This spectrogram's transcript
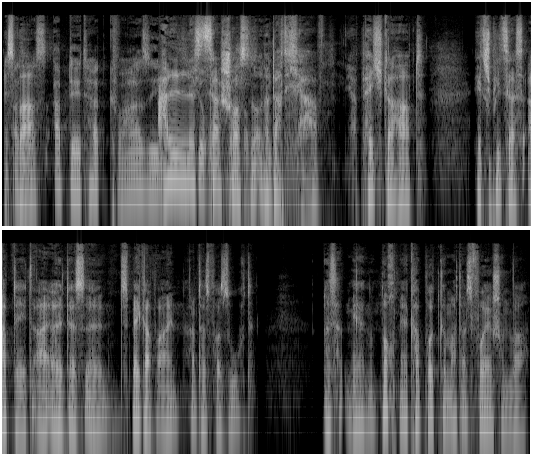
Es Also war das Update hat quasi alles zerschossen. Und dann dachte ich, ja, ja, Pech gehabt. Jetzt spielst du das Update, äh, das, äh, das Backup ein, hab das versucht. Es hat mir noch mehr kaputt gemacht, als vorher schon war.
